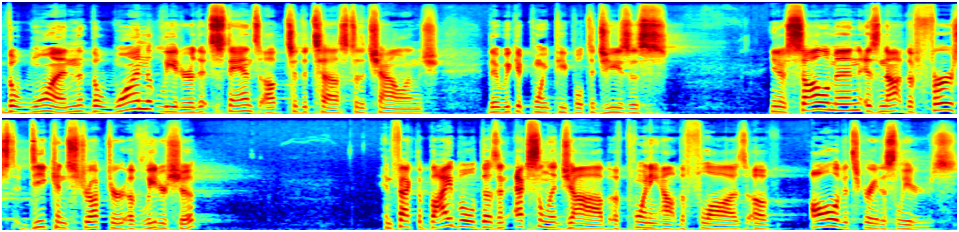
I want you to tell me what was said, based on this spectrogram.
the one, the one leader that stands up to the test, to the challenge, that we could point people to Jesus. You know, Solomon is not the first deconstructor of leadership. In fact, the Bible does an excellent job of pointing out the flaws of all of its greatest leaders.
